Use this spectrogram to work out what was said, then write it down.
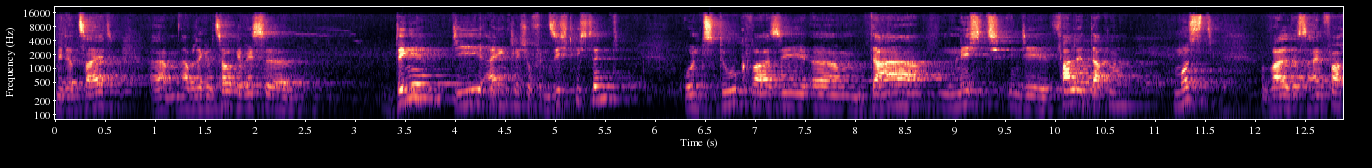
mit der Zeit, ähm, aber da gibt es auch gewisse Dinge, die eigentlich offensichtlich sind und du quasi ähm, da nicht in die Falle dappen musst, weil das einfach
